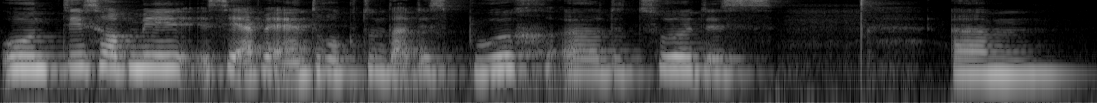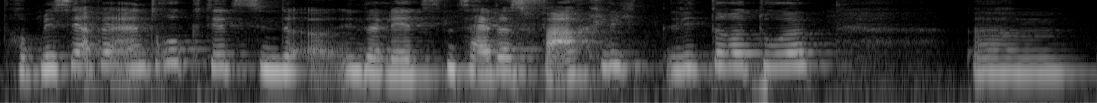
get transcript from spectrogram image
Und das hat mich sehr beeindruckt und auch das Buch äh, dazu, das ähm, hat mich sehr beeindruckt, jetzt in der, in der letzten Zeit als Fachliteratur. Ähm,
